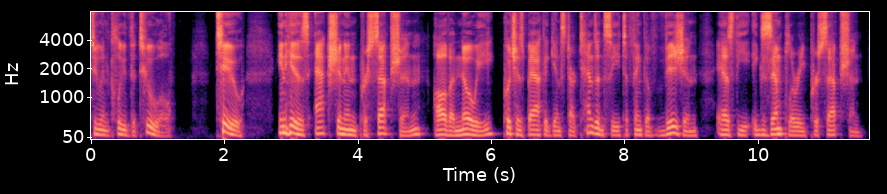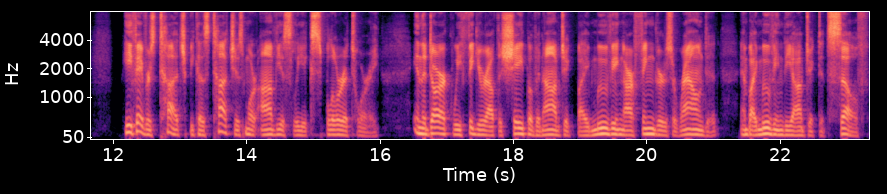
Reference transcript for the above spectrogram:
to include the tool. Two, in his Action in Perception, Alva Noe pushes back against our tendency to think of vision as the exemplary perception. He favors touch because touch is more obviously exploratory. In the dark, we figure out the shape of an object by moving our fingers around it and by moving the object itself.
